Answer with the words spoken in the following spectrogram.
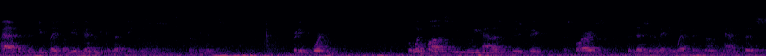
I asked that this be placed on the agenda because I think this is something that's pretty important. But what policy do we have as a district as far as possession of any weapons on campus,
